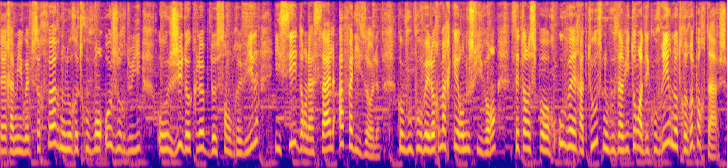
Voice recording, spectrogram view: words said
Chers amis websurfeurs, nous nous retrouvons aujourd'hui au Judo Club de Sambreville, ici dans la salle à. Comme vous pouvez le remarquer en nous suivant, c'est un sport ouvert à tous. Nous vous invitons à découvrir notre reportage.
